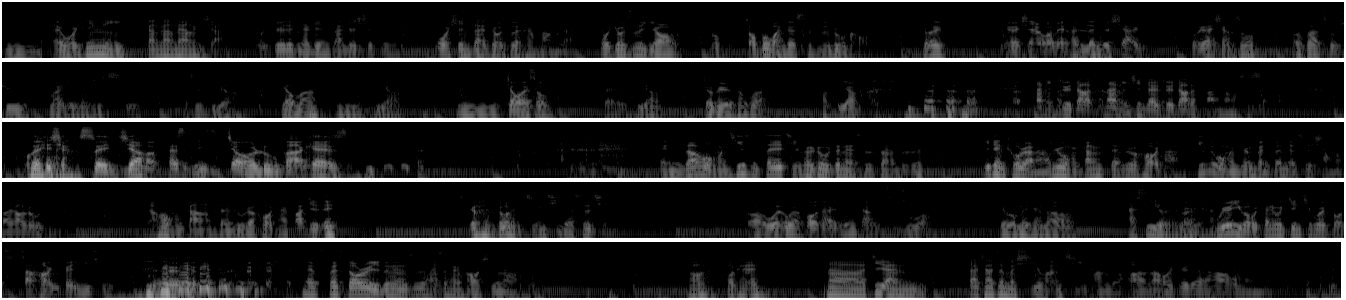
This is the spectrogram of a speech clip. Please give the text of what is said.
嗯，哎，我听你刚刚那样讲，我觉得你的脸上就写着“我现在就是很茫然，我就是有走走不完的十字路口”。对，因为现在外面很冷，又下雨，我就在想说，我要不要出去买点东西吃，还是不要？要吗？嗯，不要。嗯，叫外送？哎，不要。叫别人送过来？他不要。那你最大，那你现在最大的烦恼是什么？我很想睡觉，但是你一直叫我录 podcast。哎、你知道我们其实这一集会录，真的是算是有点突然啊，因为我们刚登入后台，其实我们原本真的是想不到要录什么，然后我们刚刚登入了后台，发现哎、有很多很惊奇的事情。啊，我以为后台已经长蜘蛛网了，结果没想到还是有人来对看，。我也以为我登录进去会说账号已被移除。那 First Story 真的是还是很好心啊。好，OK，那既然大家这么喜欢鸡汤的话，那我觉得好，我们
